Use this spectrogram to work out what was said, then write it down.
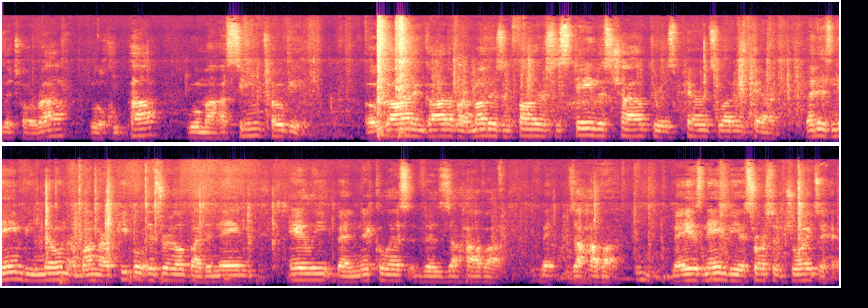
litorah umaasim tovim. O God and God of our mothers and fathers, sustain this child through his parents' loving care. Let his name be known among our people Israel by the name Eli ben Nicholas Zahava. Zahava. May his name be a source of joy to him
